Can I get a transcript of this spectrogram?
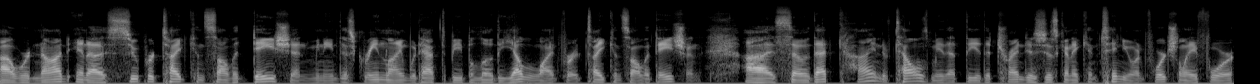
Uh, we're not in a super tight consolidation, meaning this green line would have to be below the yellow line for a tight consolidation. Uh, so that kind of tells me that the, the trend is just going to continue, unfortunately, for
